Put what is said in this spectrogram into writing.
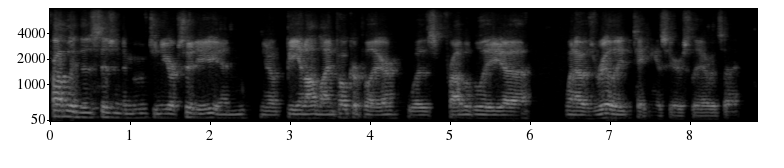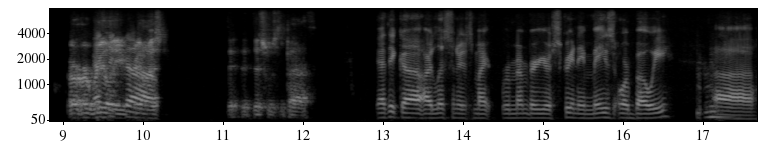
probably the decision to move to New York City and you know be an online poker player was probably uh, when I was really taking it seriously. I would say, or, or really think, uh, realized that, that this was the path. I think uh, our listeners might remember your screen name, Maze or Bowie. Mm-hmm. Uh,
